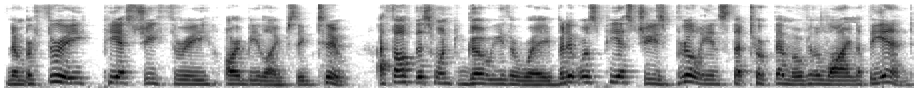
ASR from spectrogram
Number three, PSG 3, RB Leipzig 2. I thought this one could go either way, but it was PSG's brilliance that took them over the line at the end.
